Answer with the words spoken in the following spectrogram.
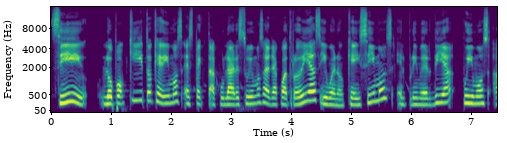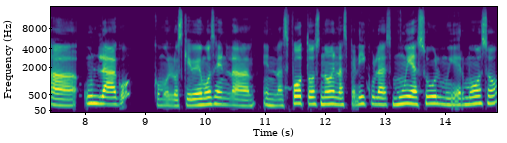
Sí, lo poquito que vimos espectacular. Estuvimos allá cuatro días y bueno, ¿qué hicimos? El primer día fuimos a un lago, como los que vemos en, la, en las fotos, ¿no? En las películas, muy azul, muy hermoso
